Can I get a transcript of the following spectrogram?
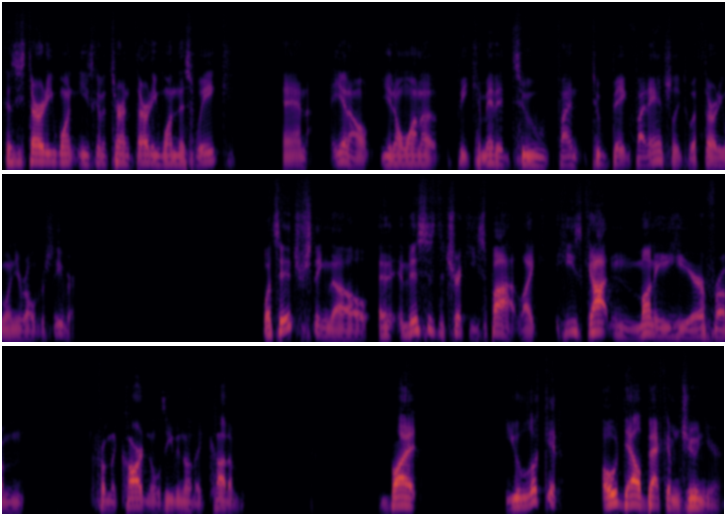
because he's 31. He's going to turn 31 this week. And you know, you don't want to be committed to fin- too big financially to a 31 year old receiver. What's interesting though, and, and this is the tricky spot, like he's gotten money here from from the Cardinals, even though they cut him. But you look at Odell Beckham Jr.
